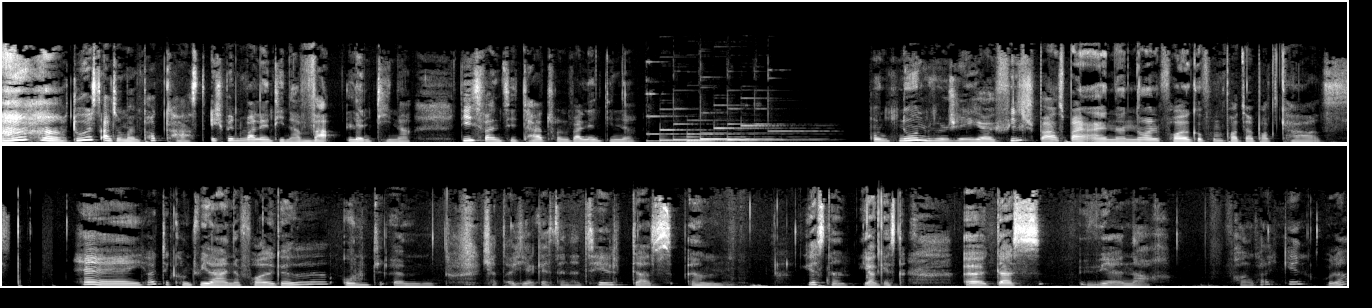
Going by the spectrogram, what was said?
Aha, du hörst also meinen Podcast. Ich bin Valentina. Valentina. Dies war ein Zitat von Valentina. Und nun wünsche ich euch viel Spaß bei einer neuen Folge vom Potter Podcast. Hey, heute kommt wieder eine Folge und ähm, ich hatte euch ja gestern erzählt, dass ähm, gestern, ja gestern, äh, dass wir nach Frankreich gehen, oder?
